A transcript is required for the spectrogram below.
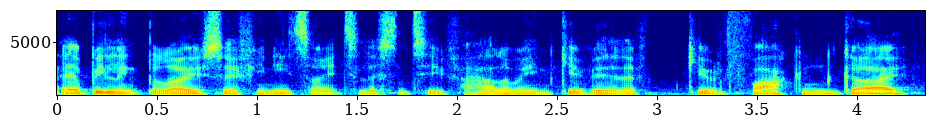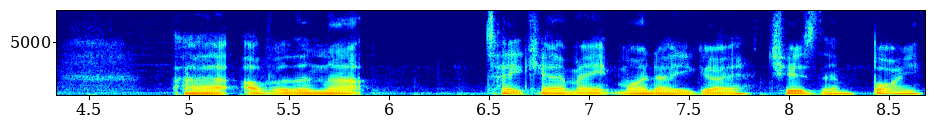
It'll be linked below. So if you need something to listen to for Halloween, give it a give it a fucking go. Uh, other than that, take care, mate. Mind how you go. Cheers, then. Bye.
